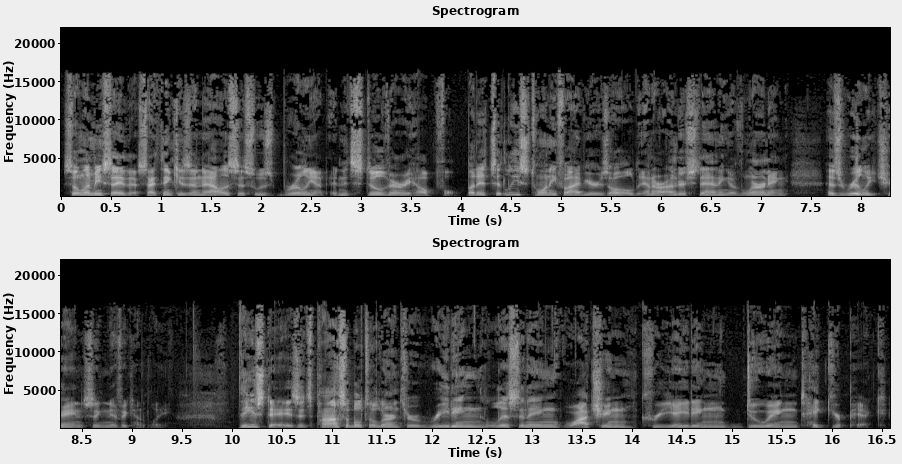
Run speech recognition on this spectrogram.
So let me say this I think his analysis was brilliant and it's still very helpful, but it's at least 25 years old, and our understanding of learning has really changed significantly. These days, it's possible to learn through reading, listening, watching, creating, doing, take your pick.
